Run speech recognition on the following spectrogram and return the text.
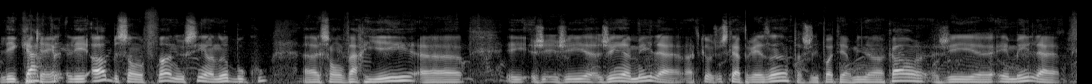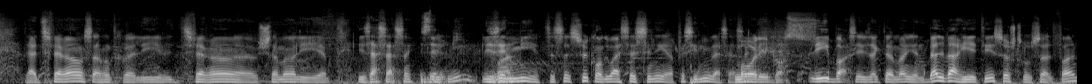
Les cartes, les hubs sont fun aussi. Il y en a beaucoup. Euh, sont variés. euh, et j'ai, aimé, la, en tout cas jusqu'à présent, parce que je ne l'ai pas terminé encore, j'ai euh, aimé la, la différence entre les différents, euh, justement, les, les assassins. Les ennemis? Les Ouais. ennemis. C'est ceux qu'on doit assassiner. En fait, c'est nous l'assassin. Bon, les boss. Les boss, exactement. Il y a une belle variété, ça, je trouve ça le fun.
